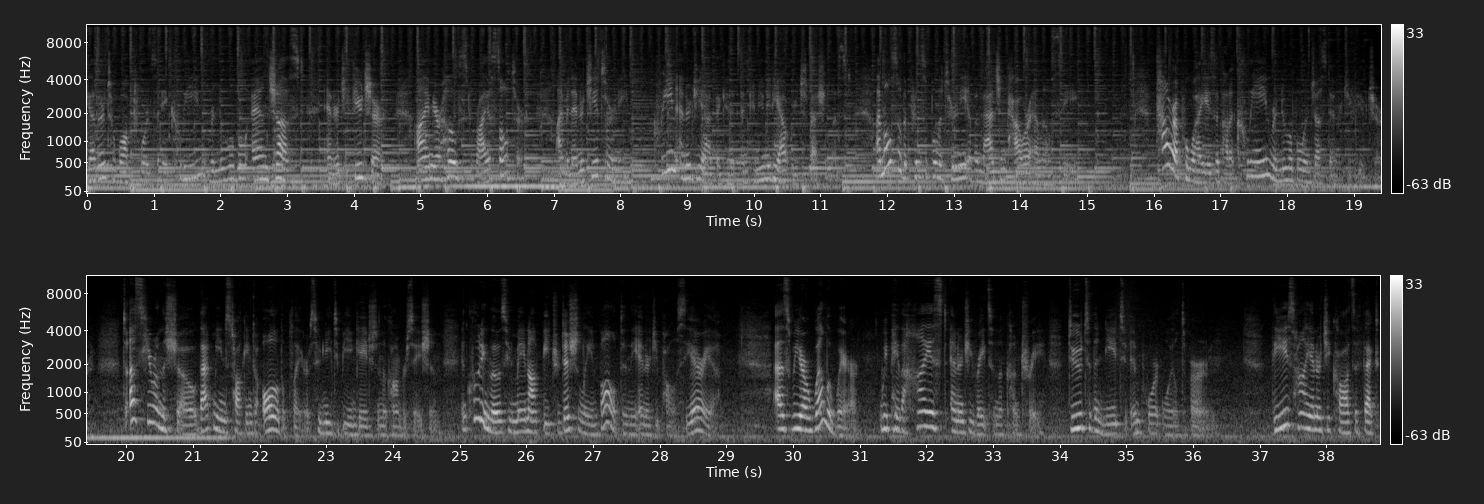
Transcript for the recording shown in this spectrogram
together to walk towards a clean, renewable, and just energy future. I am your host, Raya Salter. I'm an energy attorney, clean energy advocate, and community outreach specialist. I'm also the principal attorney of Imagine Power LLC. Power Up Hawaii is about a clean, renewable, and just energy future. To us here on the show, that means talking to all of the players who need to be engaged in the conversation, including those who may not be traditionally involved in the energy policy area. As we are well aware, we pay the highest energy rates in the country due to the need to import oil to burn. These high energy costs affect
